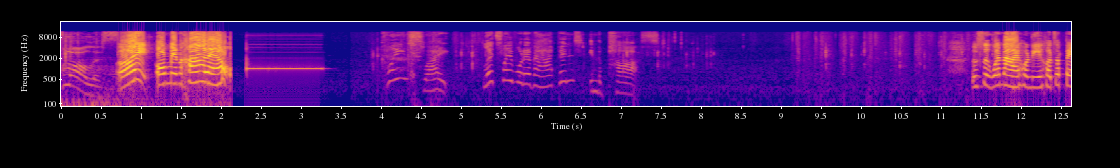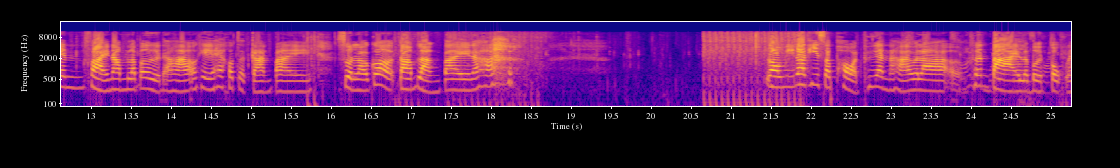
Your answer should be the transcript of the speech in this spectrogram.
Flawless. เอ้ย โอเมนฆ่าแล้ว Clean slate. Let's leave whatever happened in the past. รู้สึกว่านายคนนี้เขาจะเป็นฝ่ายนำระเบิดนะคะ โอเค ให้เขาจัดการไป ส่วนเราก็ตามหลังไปนะคะ เรามีหน้าที่ support เพื่อนนะคะ เวลาเพื่อนตายระเบิดตกอะไร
